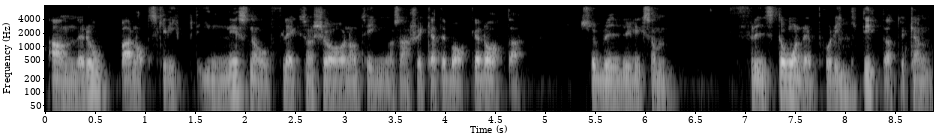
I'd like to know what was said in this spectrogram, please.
anropar något skript inne i Snowflake som kör någonting och sen skickar tillbaka data. Så blir det liksom fristående på riktigt, att du kan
